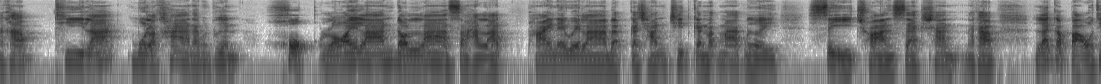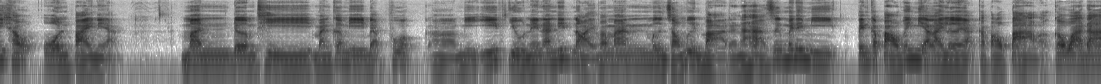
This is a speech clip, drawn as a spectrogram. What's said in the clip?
นะครับ ทีละมูลค่านะเพื่อนๆ 600 ล้านดอลลาร์สหรัฐ ภายในเวลาแบบกระชั้นชิดกันมาก ๆ เลย 4 transaction นะครับ และกระเป๋าที่เขาโอนไปเนี่ยมันเดิมทีมันก็มีแบบพวกมีอีฟอยู่ในนั้นนิดหน่อยประมาณ 1 2 0 0 0 0 บาทนะฮะ ซึ่งไม่ได้มีเป็นกระเป๋าไม่มีอะไรเลยอะกระเป๋าเปล่าก็ว่าได้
